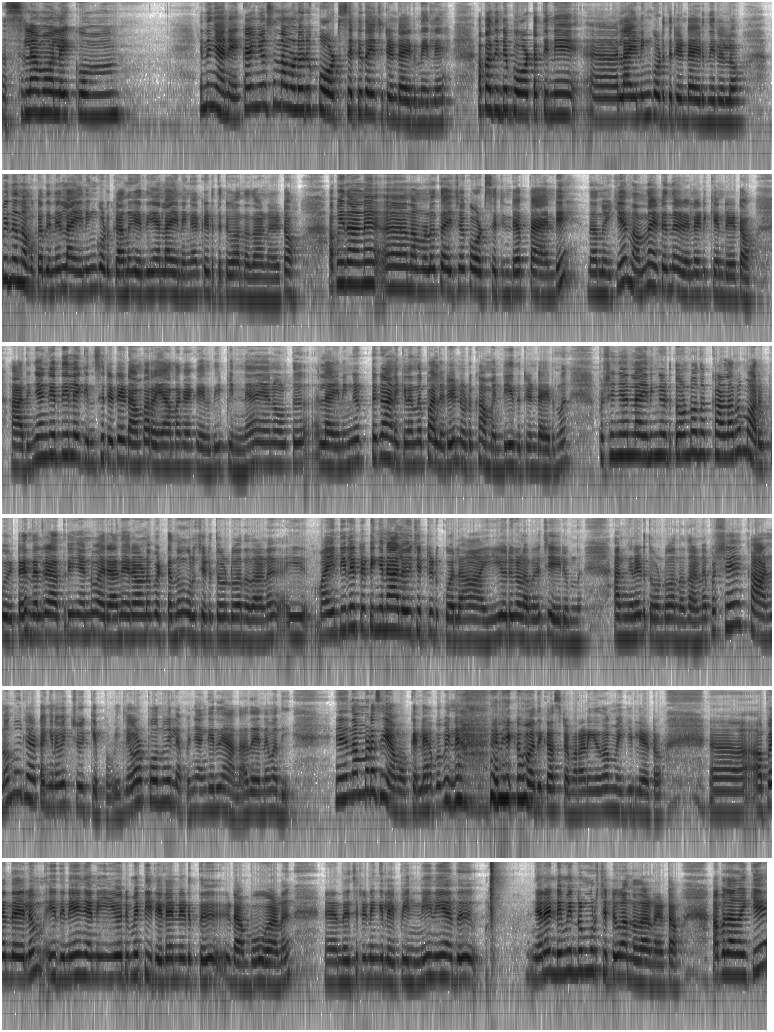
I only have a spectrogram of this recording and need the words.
അസ്സാം വലൈക്കും ഇന്ന് ഞാൻ കഴിഞ്ഞ ദിവസം നമ്മളൊരു കോട്ട് സെറ്റ് തയ്ച്ചിട്ടുണ്ടായിരുന്നില്ലേ? അപ്പോൾ അതിന്റെ ബോട്ടത്തിന് ലൈനിങ് കൊടുത്തിട്ടുണ്ടായിരുന്നില്ലല്ലോ. അപ്പോൾ ഇന്ന് നമുക്കതിന് ലൈനിങ് കൊടുക്കാമെന്ന് കരുതി ഞാൻ ലൈനിങ് ഒക്കെ എടുത്തിട്ട് വന്നതാണ് കേട്ടോ. അപ്പോൾ ഇതാണ് നമ്മൾ തയ്ച്ച കോട്ട് സെറ്റിന്റെ പാന്റ് ഇതാ നോക്കിയാൽ നന്നായിട്ട് നിഴലടിക്കേണ്ടത് കേട്ടോ. ആദ്യം ഞാൻ കരുതി ലെഗിൻസ് ഇട്ടിട്ട് ഇടാൻ പറയാമെന്നൊക്കെ കരുതി. പിന്നെ ഞാൻ ഓർത്ത് ലൈനിങ് ഇട്ട് കാണിക്കണമെന്ന് പലരും എന്നോട് കമന്റ് ചെയ്തിട്ടുണ്ടായിരുന്നു. പക്ഷേ ഞാൻ ലൈനിങ് എടുത്തുകൊണ്ട് വന്ന കളറ് മാറിപ്പോയിട്ട്. ഇന്നലെ രാത്രി ഞാൻ വരാൻ നേരമാണ് പെട്ടെന്ന് മുറിച്ചെടുത്തുകൊണ്ട് വന്നതാണ്. ഈ മൈൻഡിലിട്ടിട്ട് ഇങ്ങനെ ആലോചിച്ചിട്ട് എടുക്കുമല്ലോ ആ ഈ ഒരു കളറ് ചേരും എന്ന് അങ്ങനെ എടുത്തുകൊണ്ട് വന്നതാണ്. പക്ഷേ കാണണമൊന്നുമില്ല കേട്ടോ. ഇങ്ങനെ വെച്ച് നോക്കിയപ്പോൾ വലിയ കുഴപ്പമൊന്നുമില്ല. അപ്പം ഞാൻ കരുതി ആ അത് തന്നെ മതി. നമ്മുടെ സിയാമൊക്കെ അല്ലേ അപ്പോൾ പിന്നെ അങ്ങനെയൊക്കെ മതി. കസ്റ്റമർ ആണെങ്കിൽ സമ്മതിക്കില്ല കേട്ടോ. അപ്പോൾ എന്തായാലും ഇതിന് ഞാൻ ഈ ഒരു മെറ്റീരിയൽ തന്നെ എടുത്ത് ഇടാൻ പോവുകയാണ് എന്ന് വെച്ചിട്ടുണ്ടെങ്കിൽ പിന്നെ ഇനി അത് ഞാൻ രണ്ട് മിനിറ്റ് മുറിച്ചിട്ട് വന്നതാണ് കേട്ടോ. അപ്പോൾ നോക്കി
